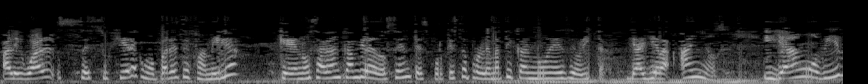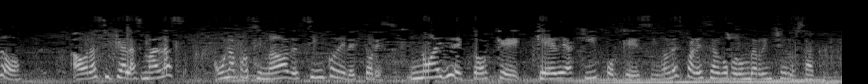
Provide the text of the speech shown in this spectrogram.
al igual se sugiere como padres de familia que nos hagan cambio de docentes, porque esta problemática no es de ahorita, ya lleva años y ya han movido, ahora sí que a las malas, un aproximado de cinco directores. No hay director que quede aquí porque si no les parece algo por un berrinche lo sacan.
